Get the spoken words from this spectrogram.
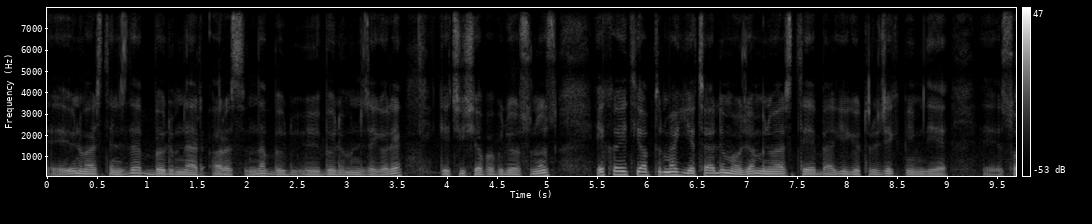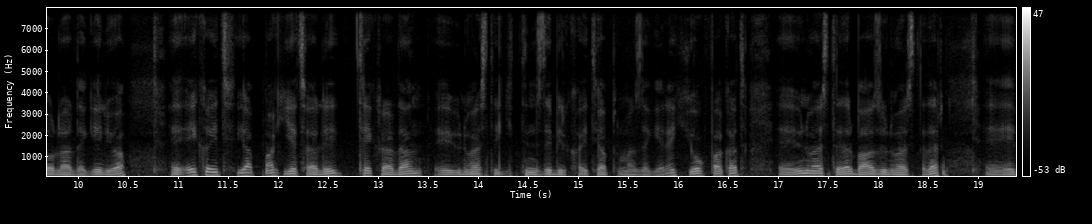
e, üniversitenizde bölümler arasında e, bölümünüze göre geçiş yapabiliyorsunuz. E-kayıt yaptırmak yeterli mi hocam? Üniversiteye belge götürecek miyim diye e, sorular da geliyor. E, E-kayıt yapmak yeterli. Tekrardan e, üniversiteye gittiğinizde bir kayıt yaptırmanıza gerek yok. Fakat e, üniversiteler, bazı üniversiteler e,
